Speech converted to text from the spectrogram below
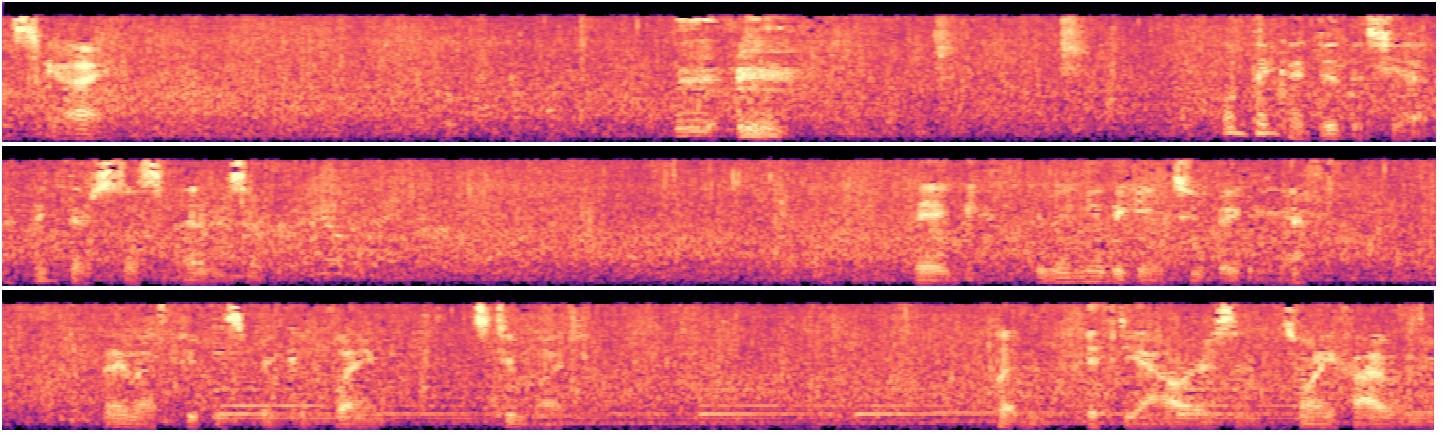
the sky. I don't think I did this yet. I think there's still some enemies over there. Big. They made the game too big again. I think that's people's big complaint. It's too much. Putting 50 hours and 25 of them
